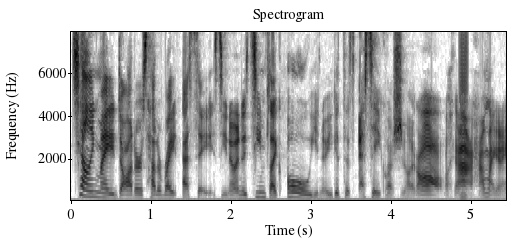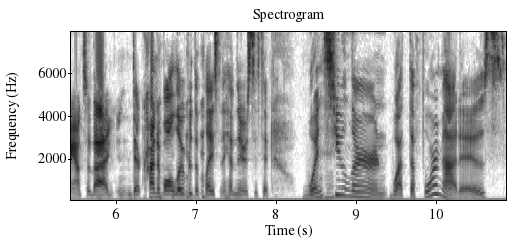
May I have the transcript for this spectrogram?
telling my daughters how to write essays you know and it seems like oh you know you get this essay question like oh like, ah, how am i going to answer that and they're kind of all over the place and they have I said once Mm-hmm. you learn what the format is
